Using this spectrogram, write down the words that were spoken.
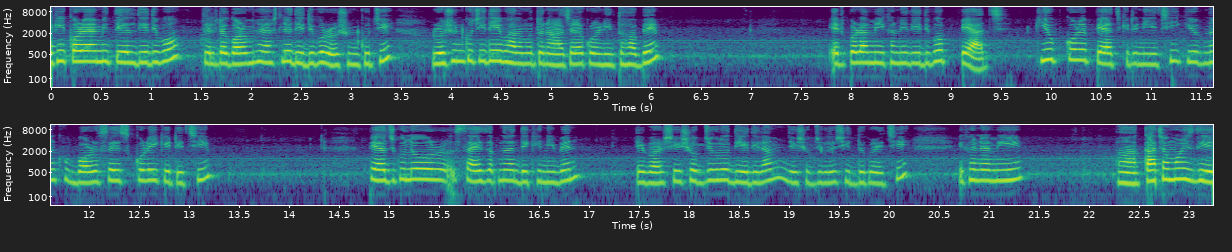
একই কড়াই আমি তেল দিয়ে দিব। তেলটা গরম হয়ে আসলে দিয়ে দিব রসুন কুচি। রসুন কুচি দিয়ে ভালো মতো নাড়াচাড়া করে নিতে হবে। এরপর আমি এখানে দিয়ে দিব পেঁয়াজ। কিউব করে পেঁয়াজ কেটে নিয়েছি। কিউব না, খুব বড় সাইজ করেই কেটেছি। পেঁয়াজগুলোর সাইজ আপনারা দেখে নেবেন। এবার সেই সবজিগুলো দিয়ে দিলাম, যে সবজিগুলো সিদ্ধ করেছি। এখানে আমি কাঁচামরিচ দিয়ে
